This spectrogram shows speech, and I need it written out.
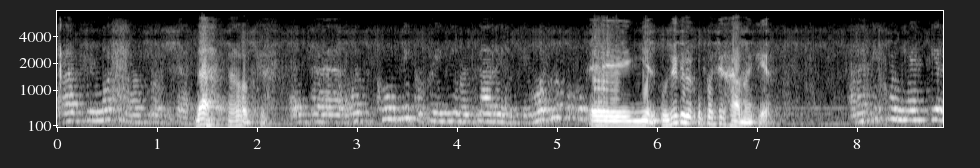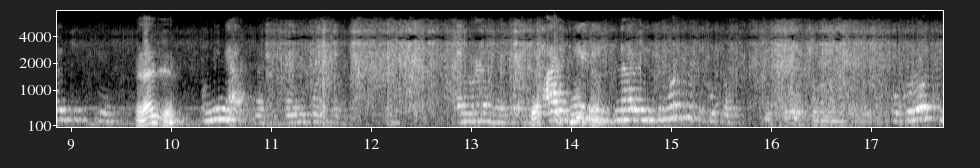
Разве можно вопрос сейчас? Да, пожалуйста. Это вот клубника появилась на рынке. Можно покупать? Э, нет, клубника только после Хануки. А написано у меня первый кислин. Разве? У меня, значит, я не знаю. А здесь на рынке можно покупать? Кукурузки?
